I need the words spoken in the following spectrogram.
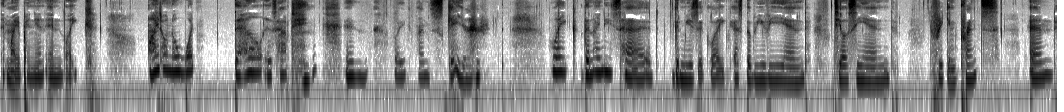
in my opinion. And like, I don't know what the hell is happening. and like, I'm scared. like, the 90s had good music like SWV and TLC and freaking Prince. And,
